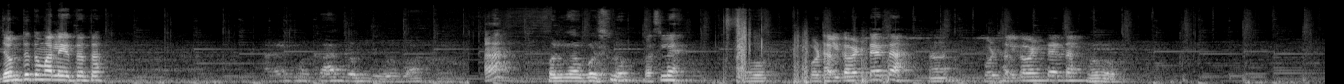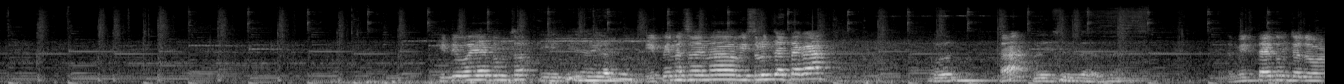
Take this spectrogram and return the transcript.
जमते तुम्हाला येतं तर? अरे मग काय जमतो बाबा? हा? पलंगा बसलो. बसले? हो. पोट हलका वाटतंय आता? हा. पोट हलका वाटतंय आता? हो. किती वय आहे तुमचं? एकच नाही वय ना विसरून जाता का? हो. हा? पैसे. मीच आहे तुमच्या जवळ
